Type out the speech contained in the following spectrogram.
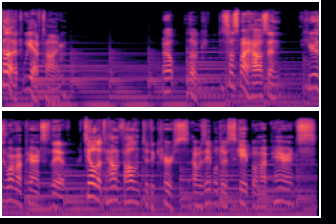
Tell it, we have time. Well, look, this was my house and here's where my parents live. Until the town fell into the curse, I was able to escape, but my parents...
